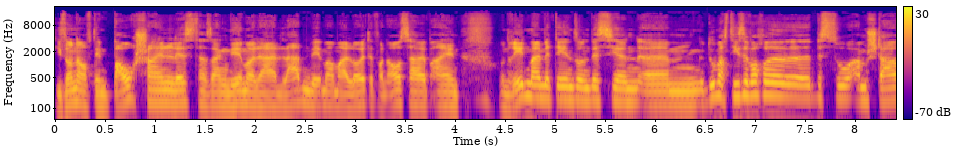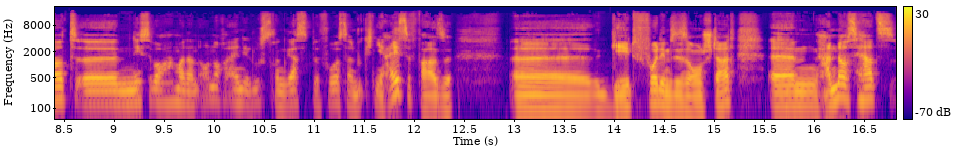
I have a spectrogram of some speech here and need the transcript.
die Sonne auf den Bauch scheinen lässt, da sagen wir immer, da laden wir immer mal Leute von außerhalb ein und reden mal mit denen so ein bisschen. Ähm, du machst diese Woche, äh, bist du am Start, äh, nächste Woche haben wir dann auch noch einen illustren Gast, bevor es dann wirklich in die heiße Phase äh, geht vor dem Saisonstart. Ähm, Hand aufs Herz,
